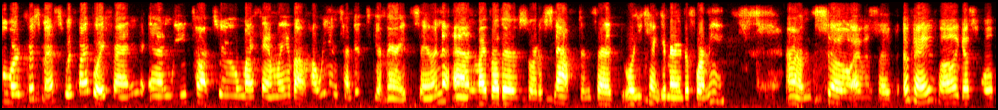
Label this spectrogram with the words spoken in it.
for Christmas with my boyfriend, and we talked to my family about how we intended to get married soon. And my brother sort of snapped and said, Well, you can't get married before me. Um, so I was like, okay, well, I guess we'll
